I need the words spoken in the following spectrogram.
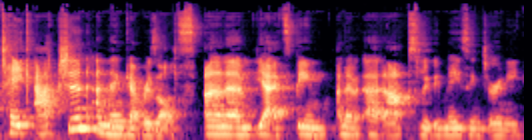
take action and then get results and um, yeah it's been an, an absolutely amazing journey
